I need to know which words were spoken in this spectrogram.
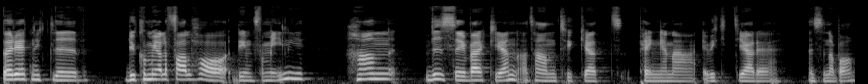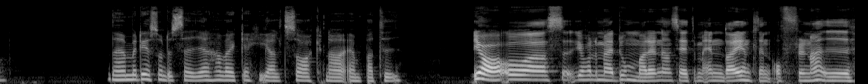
börja ett nytt liv. Du kommer i alla fall ha din familj. Han visar ju verkligen att han tycker att pengarna är viktigare än sina barn. Nej, men det är som du säger, han verkar helt sakna empati. Ja, och alltså, jag håller med domaren han säger att de enda egentligen offren i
